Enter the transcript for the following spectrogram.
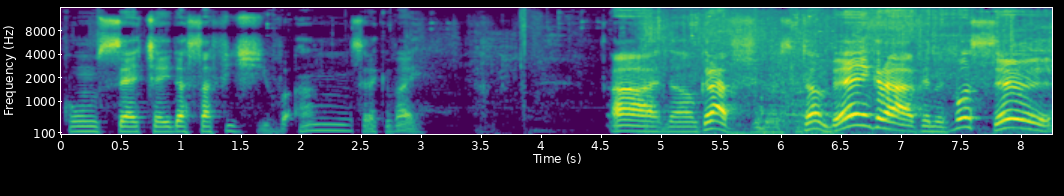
com o 7 aí da Safigiva. Hum, será que vai? Ah, não. Grávidos. Também, Grávidos. Você.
